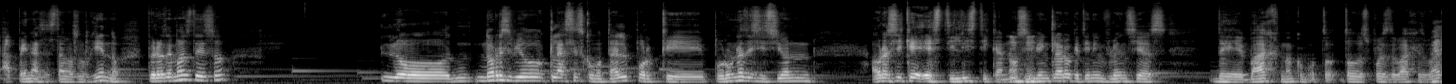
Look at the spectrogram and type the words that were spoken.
apenas estaba surgiendo. Pero además de eso, lo, no recibió clases como tal porque por una decisión ahora sí que estilística, ¿no? Si bien claro que tiene influencias de Bach, ¿no? Como todo después de Bach es Bach.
